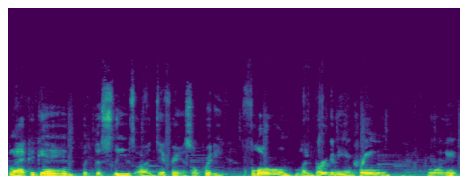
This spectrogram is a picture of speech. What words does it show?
black again, but the sleeves are different and so pretty. Floral, like burgundy and cream on it.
